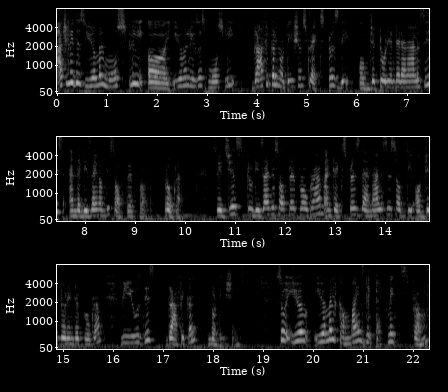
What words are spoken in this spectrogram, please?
actually this uml mostly uh, uml uses mostly graphical notations to express the object oriented analysis and the design of the software program so it's just to design the software program and to express the analysis of the object-oriented program, we use these graphical notations. So UML combines the techniques from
